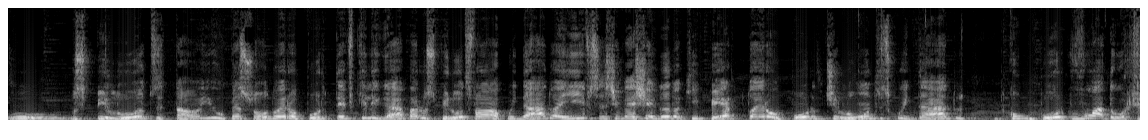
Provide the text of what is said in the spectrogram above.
o, os pilotos e tal, e o pessoal do aeroporto teve que ligar para os pilotos falar: ó, cuidado aí, se você estiver chegando aqui perto do aeroporto de Londres, cuidado com o porco voador.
